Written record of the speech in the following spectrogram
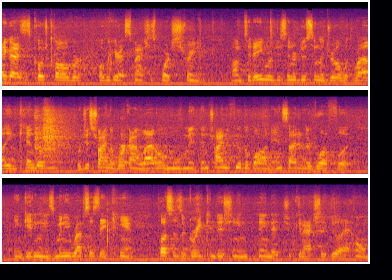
Hey guys, it's Coach Culver over here at Smash Sports Training. Um, today we're just introducing a drill with Riley and Kendall. We're just trying to work on lateral movement, them trying to feel the ball on the inside of their glove foot and getting as many reps as they can. Plus it's a great conditioning thing that you can actually do at home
